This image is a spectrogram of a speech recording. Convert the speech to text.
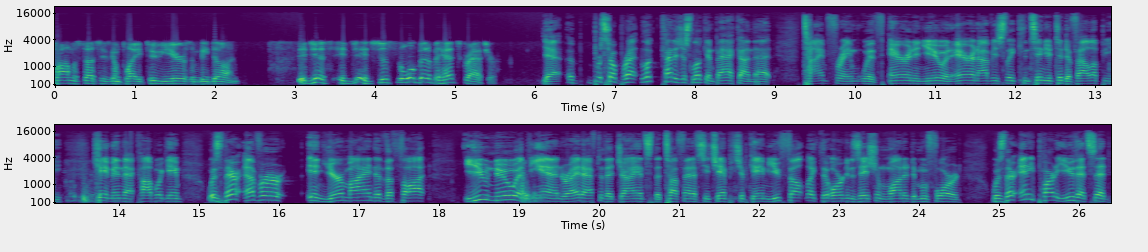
promised us he's going to play two years and be done. It just it, it's just a little bit of a head scratcher. Yeah. Uh, so Brett, look, kind of just looking back on that time frame with Aaron and you, and Aaron obviously continued to develop. He came in that Cowboy game. Was there ever in your mind the thought? You knew at the end, right after the Giants, the tough NFC Championship game, you felt like the organization wanted to move forward. Was there any part of you that said,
